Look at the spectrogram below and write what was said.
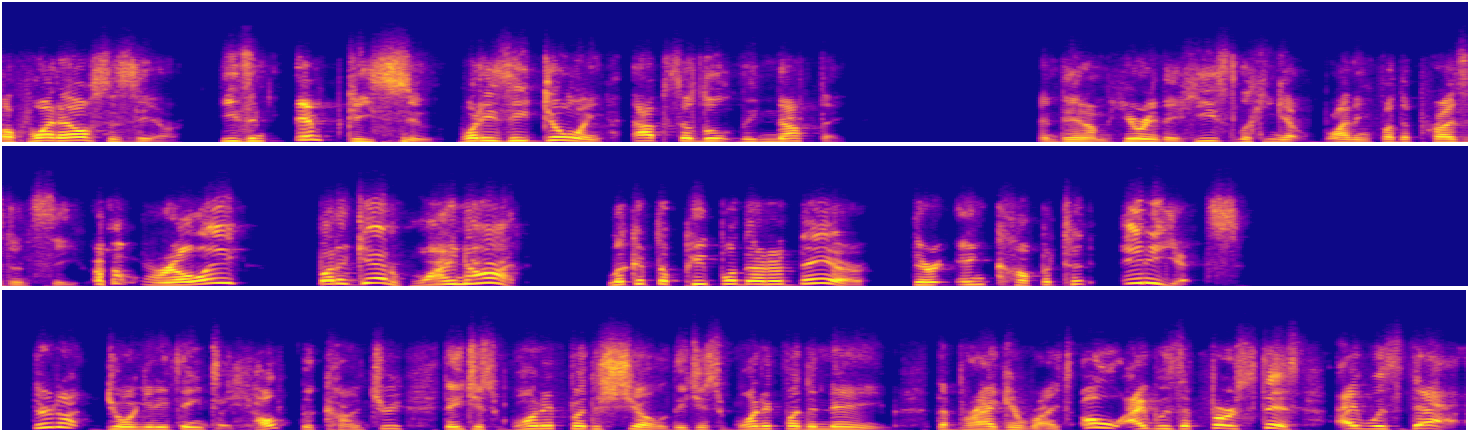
But what else is here? He's an empty suit. What is he doing? Absolutely nothing. And then I'm hearing that he's looking at running for the presidency. really? But again, why not? Look at the people that are there. They're incompetent idiots. They're not doing anything to help the country. They just want it for the show. They just want it for the name, the bragging rights. Oh, I was the first this, I was that.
